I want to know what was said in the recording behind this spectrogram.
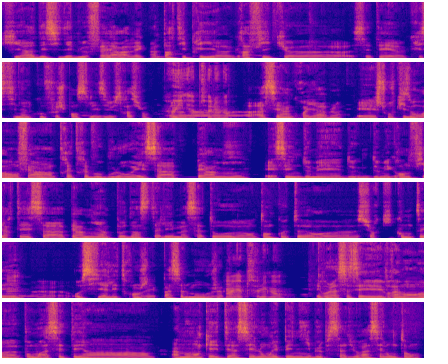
qui a décidé de le faire avec un parti pris euh, graphique. euh, C'était Christine Alcouf, je pense, les illustrations. Oui, absolument. Assez incroyable. Et je trouve qu'ils ont vraiment fait un très très beau boulot et ça a permis, et c'est une de mes, de, de mes grandes fiertés, ça a permis un peu d'installer Masato en tant qu'auteur euh, sur qui comptait euh, aussi à l'étranger, pas seulement au Japon. Oui, absolument. Et voilà, ça c'est vraiment, euh, pour moi, c'était un, un moment qui a été assez long et pénible, ça a duré assez longtemps.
